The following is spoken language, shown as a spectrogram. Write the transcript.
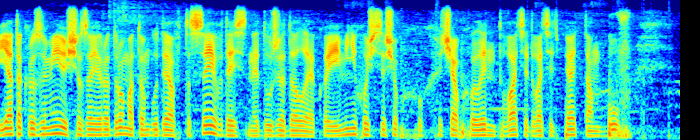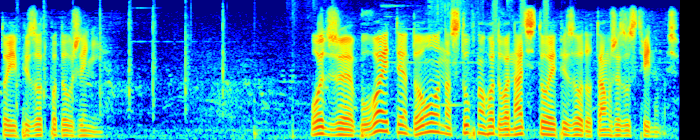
Я так розумію, що за аеродрома там буде автосейв десь не дуже далеко. І мені хочеться, щоб хоча б хвилин 20-25 там був той епізод по довжині. Отже, бувайте до наступного 12 епізоду, там вже зустрінемось.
